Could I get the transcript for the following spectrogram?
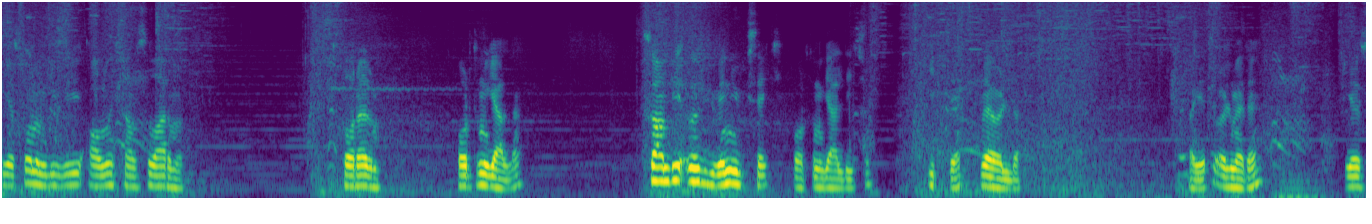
Yasuo'nun bizi alma şansı var mı? Sorarım. Hortumu geldi. Şu an bir özgüveni yüksek. Hortum geldiği için. Gitti ve öldü. Hayır ölmedi. Yes.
